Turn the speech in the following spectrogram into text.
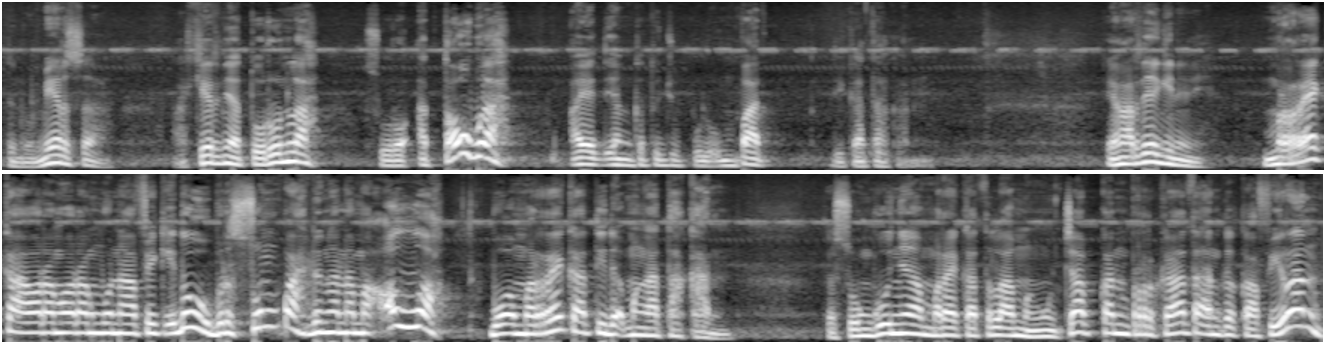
Dan pemirsa, akhirnya turunlah surah At-Taubah ayat yang ke-74 dikatakan. Yang artinya gini nih. Mereka orang-orang munafik itu bersumpah dengan nama Allah bahwa mereka tidak mengatakan. Sesungguhnya mereka telah mengucapkan perkataan kekafiran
